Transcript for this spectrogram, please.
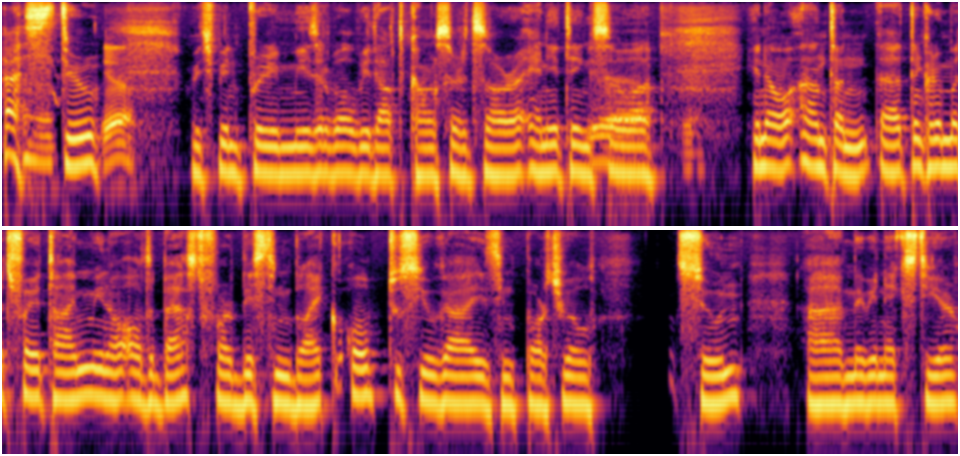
last mm, two, yeah. which been pretty miserable without concerts or anything. Yeah. So. Uh, you know, Anton, uh, thank you very much for your time. You know, all the best for Beast in Black. Hope to see you guys in Portugal soon. Uh, maybe next year,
